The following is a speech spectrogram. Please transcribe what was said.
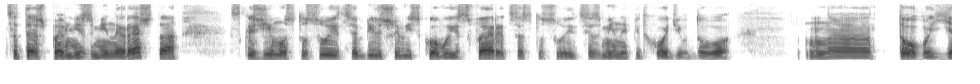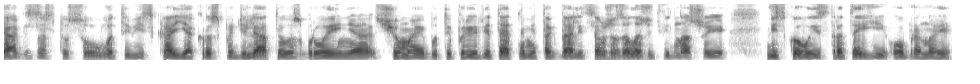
це теж певні зміни. Решта скажімо, стосується більше військової сфери, це стосується зміни підходів до того, як застосовувати війська, як розподіляти озброєння, що має бути пріоритетним і так далі. Це вже залежить від нашої військової стратегії, обраної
